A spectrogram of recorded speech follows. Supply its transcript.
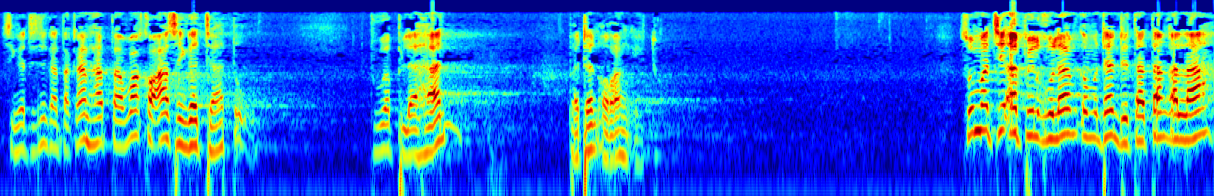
Sehingga di sini katakan hatta waqa'a sehingga jatuh. Dua belahan badan orang itu. Sumaji abil gulam kemudian ditatangkanlah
